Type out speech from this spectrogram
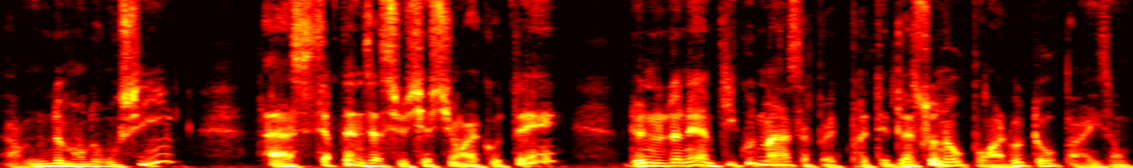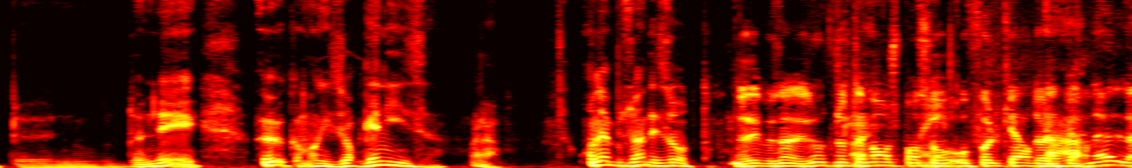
Alors, nous demandons aussi à certaines associations à côté de nous donner un petit coup de main. Ça peut être prêter de la sono pour un loto, par exemple, euh, nous donner, eux, comment ils organisent. Voilà. On a besoin des autres. Vous avez besoin des autres, notamment, je pense, Ouais. au, au Folcar de la Ah. Pernelle.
